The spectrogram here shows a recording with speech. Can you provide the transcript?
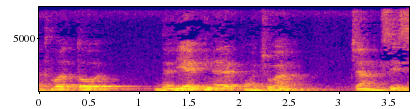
અથવા તો દરિયા કિનારે પહોંચવાના ચાન્સીસ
